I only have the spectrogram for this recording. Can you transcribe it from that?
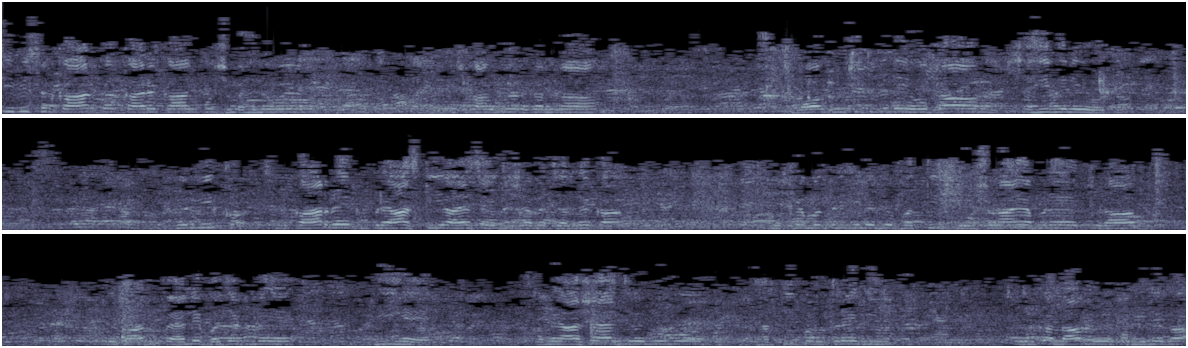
किसी भी सरकार का कार्यकाल कुछ महीनों में आकलन करना बहुत उचित भी नहीं होता और सही भी नहीं होता। फिर भी सरकार ने एक प्रयास किया है सही दिशा में चलने का। मुख्यमंत्री जी ने जो बत्तीस घोषणाएँ अपने चुनाव के बाद पहले बजट में की है, हमें आशा है जो जो वो धरती पर उतरेगी तो उनका लाभ लोगों को मिलेगा।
